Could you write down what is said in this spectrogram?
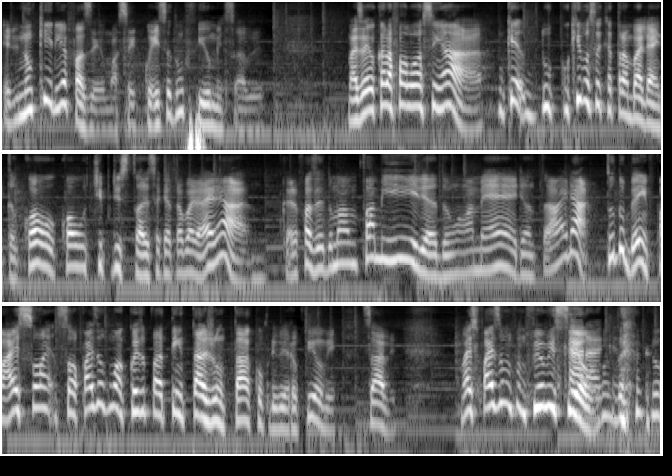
Ele não queria fazer uma sequência de um filme, sabe? Mas aí o cara falou assim: ah, o que, do- o que você quer trabalhar então? Qual, qual tipo de história você quer trabalhar? Ele, ah, quero fazer de uma família, de uma média e tal. Ele, ah, tudo bem, faz só, só faz alguma coisa pra tentar juntar com o primeiro filme, sabe? Mas faz um, um filme seu. Caraca. não,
